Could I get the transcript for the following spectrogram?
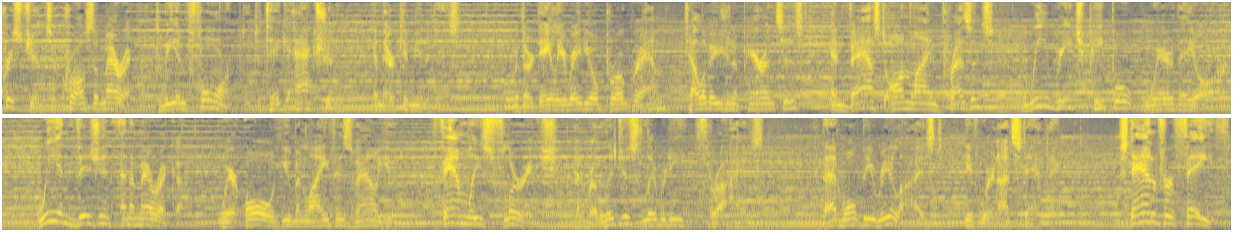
Christians across America to be informed and to take action in their communities. With our daily radio program, television appearances, and vast online presence, we reach people where they are. We envision an America where all human life is valued, families flourish, and religious liberty thrives. That won't be realized if we're not standing. Stand for faith.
